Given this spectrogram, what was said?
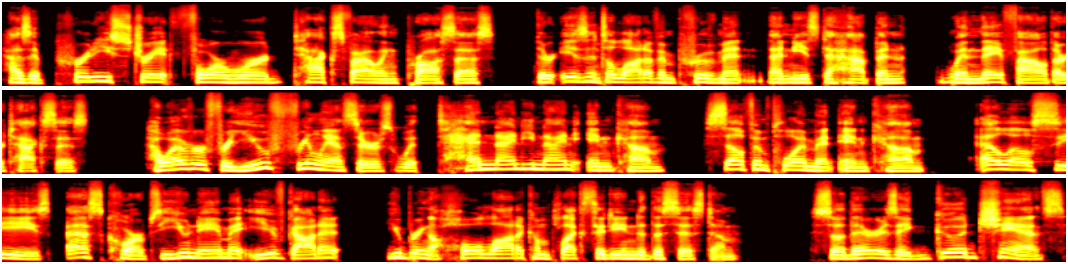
has a pretty straightforward tax filing process, there isn't a lot of improvement that needs to happen when they file their taxes. However, for you freelancers with 1099 income, self employment income, LLCs, S Corps, you name it, you've got it, you bring a whole lot of complexity into the system. So there is a good chance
